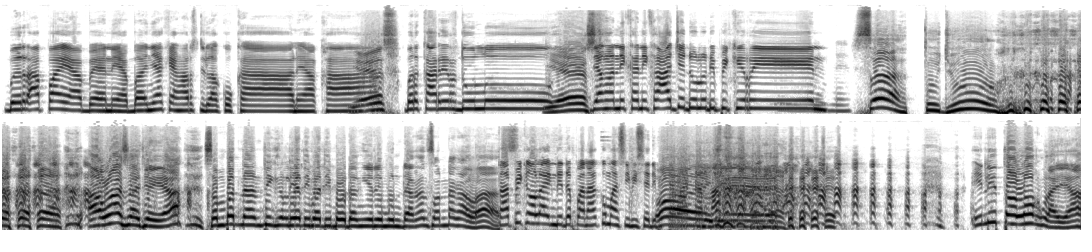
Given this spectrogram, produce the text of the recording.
berapa ya Ben ya? Banyak yang harus dilakukan ya kan. Yes. Berkarir dulu. Yes. Jangan nikah-nikah aja dulu dipikirin. Bener. Setuju. awas aja ya. Sempat nanti ngelihat tiba-tiba udah ngirim undangan, sondang awas. Tapi kalau yang di depan aku masih bisa Oh dibicarakan lah. iya. Ini tolong lah ya.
